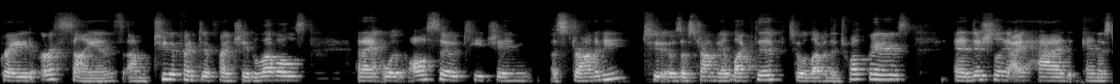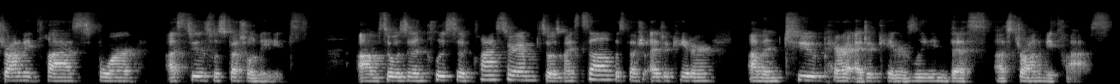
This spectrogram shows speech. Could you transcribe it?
grade earth science, um, two different differentiated levels. And I was also teaching astronomy to, it was astronomy elective to 11th and 12th graders. And additionally, I had an astronomy class for uh, students with special needs. Um, so it was an inclusive classroom. So it was myself, a special educator, um, and two para educators leading this astronomy class.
